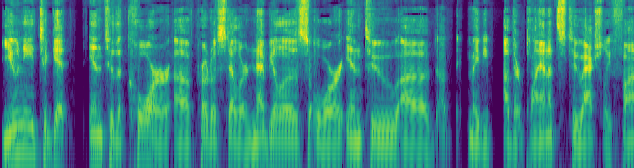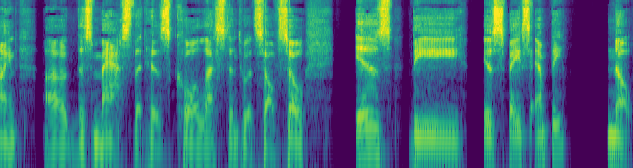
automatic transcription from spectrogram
You need to get into the core of protostellar nebulas or into uh, maybe other planets to actually find uh, this mass that has coalesced into itself. So, is the is space empty? No,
